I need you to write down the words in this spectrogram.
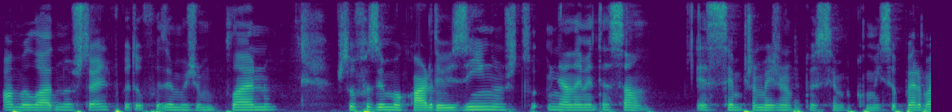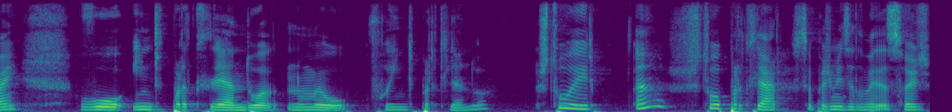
ao meu lado nos treinos, porque eu estou a fazer o mesmo plano, estou a fazer o meu cardiozinho, estou, minha alimentação é sempre a mesma porque eu sempre comi super bem. Vou indo partilhando no meu. Vou indo partilhando? Estou a ir ah, estou a partilhar sempre as minhas alimentações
